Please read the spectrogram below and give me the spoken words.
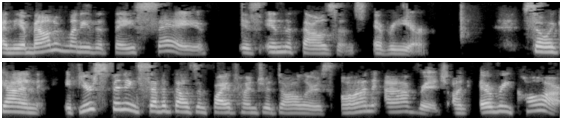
and the amount of money that they save is in the thousands every year. So again, if you're spending $7,500 on average on every car,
